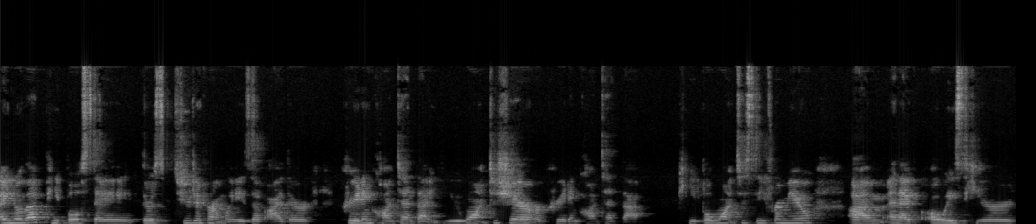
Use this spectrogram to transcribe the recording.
i know that people say there's two different ways of either creating content that you want to share or creating content that people want to see from you. Um, and I've always heard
